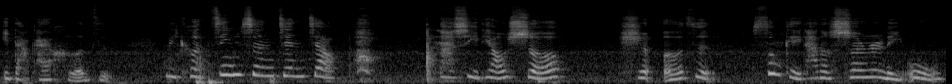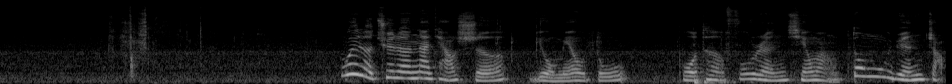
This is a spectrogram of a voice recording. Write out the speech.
一打开盒子，立刻惊声尖叫：“那是一条蛇，是儿子送给她的生日礼物。”为了确认那条蛇有没有毒，波特夫人前往动物园找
